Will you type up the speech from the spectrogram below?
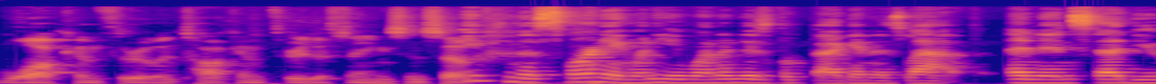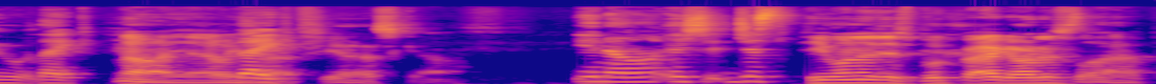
walk him through and talk him through the things. And so, Even this morning when he wanted his book bag in his lap, and instead you like, no, yeah, we Like- have fiasco. you know, it's just He wanted his book bag on his lap,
